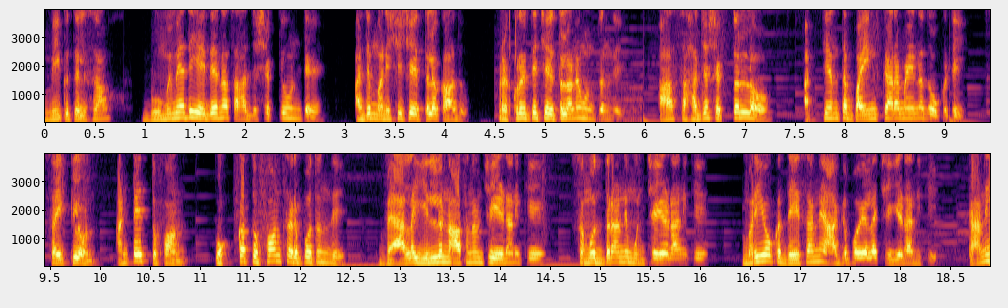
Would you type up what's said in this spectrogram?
మీకు తెలుసా? భూమి మీద ఏదైనా సహజ శక్తి ఉంటే అది మనిషి చేతిలో కాదు ప్రకృతి చేతిలోనే ఉంటుంది. ఆ సహజ శక్తుల్లో అత్యంత భయంకరమైనది ఒకటి సైక్లోన్ అంటే తుఫాన్. ఒక్క తుఫాన్ సరిపోతుంది. వేల ఇల్లు నాశనం చేయడానికి సముద్రాన్ని ముంచేయడానికి మరియు ఒక దేశాన్ని ఆగిపోయేలా చేయడానికి. కానీ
